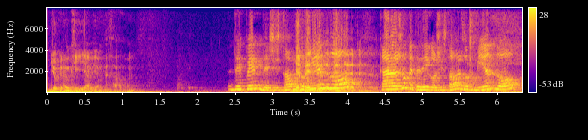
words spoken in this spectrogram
Yo creo que ya había empezado, ¿eh? Depende, si estabas Depende, durmiendo. depende, depende, depende. Claro, es lo que te digo, si estabas durmiendo.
